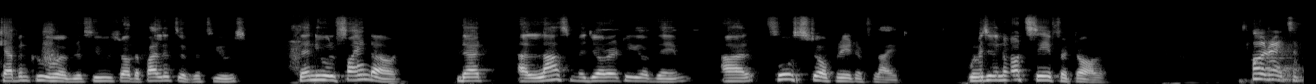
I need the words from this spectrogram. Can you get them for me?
cabin crew who have refused or the pilots who have refused. Then you will find out that a large majority of them are forced to operate a flight, which is not safe at all. All right, sir.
